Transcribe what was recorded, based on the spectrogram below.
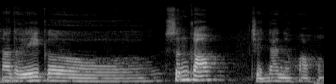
他的一个身高，简单的话哈。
